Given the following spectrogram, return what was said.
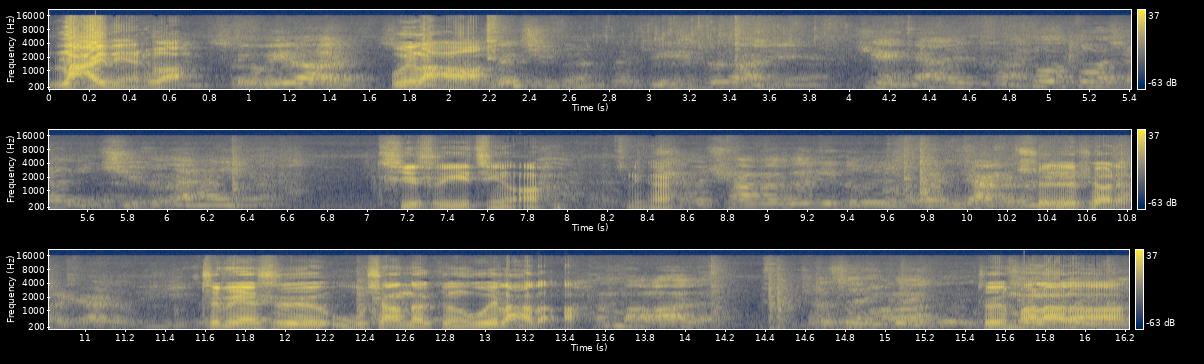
辣一点是吧？是微辣的，微辣啊，这几个，这一多多少钱一七十。七十一斤啊！你看，全国各地都有，我们家确实漂亮。这边是五香的跟微辣的啊，麻辣的，这是麻辣的，啊。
